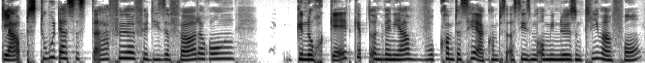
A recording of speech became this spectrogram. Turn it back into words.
Glaubst du, dass es dafür, für diese Förderung genug Geld gibt? Und wenn ja, wo kommt das her? Kommt es aus diesem ominösen Klimafonds?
